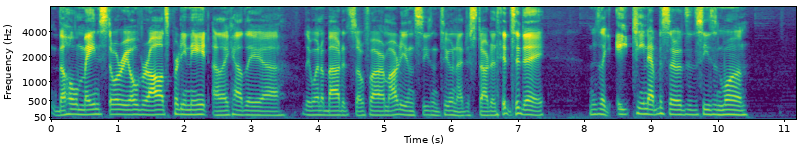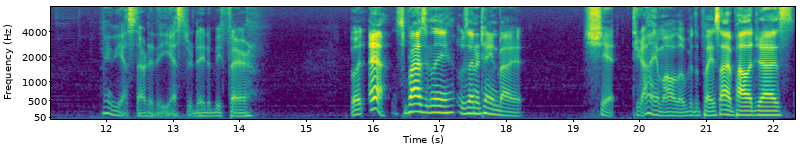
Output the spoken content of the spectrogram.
the whole main story overall. It's pretty neat. I like how they uh, they went about it so far. I'm already in season two and I just started it today. There's like 18 episodes of the season one. Maybe I started it yesterday to be fair. But yeah, surprisingly, was entertained by it. Shit, dude, I am all over the place. I apologize.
